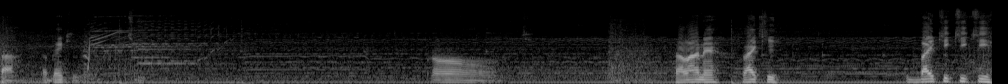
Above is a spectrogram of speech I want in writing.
Tá, tá bem aqui. Pronto. Tá lá, né? Vai aqui. Vai Kiki.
